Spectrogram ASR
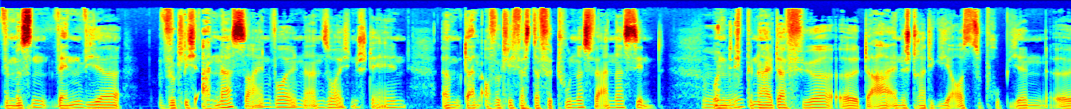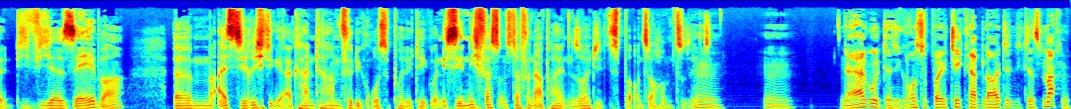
wir müssen, wenn wir wirklich anders sein wollen an solchen Stellen, ähm, dann auch wirklich was dafür tun, dass wir anders sind. Mhm. Und ich bin halt dafür, äh, da eine Strategie auszuprobieren, äh, die wir selber ähm, als die richtige erkannt haben für die große Politik. Und ich sehe nicht, was uns davon abhalten sollte, das bei uns auch umzusetzen. Mhm. Mhm. Naja gut, die große Politik hat Leute, die das machen.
